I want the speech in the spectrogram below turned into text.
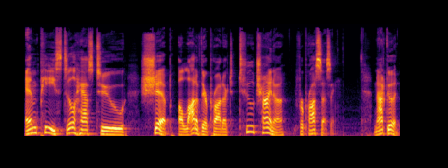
MP still has to ship a lot of their product to China for processing. Not good.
